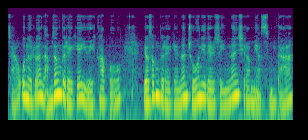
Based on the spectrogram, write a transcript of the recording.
자 오늘은 남성들에게 유익하고 여성들에게는 조언이 될 수 있는 실험이었습니다.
